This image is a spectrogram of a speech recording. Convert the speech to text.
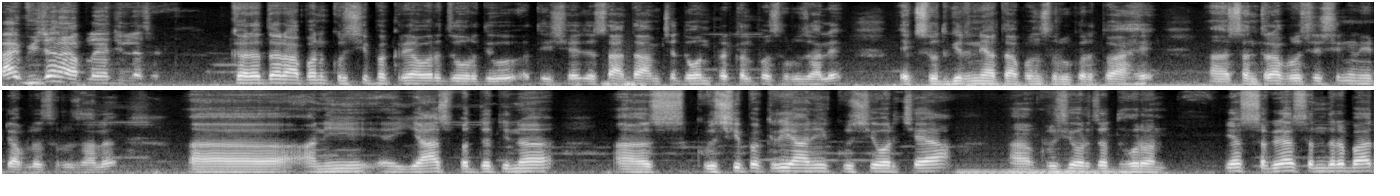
काय विजन आहे आपलं या जिल्ह्यासाठी? खरं तर आपण कृषी प्रक्रियावर जोर देऊ अतिशय. जसं आता आमचे दोन प्रकल्प सुरू झाले. एक सुदगिरणी आता आपण सुरू करतो आहे. संत्रा प्रोसेसिंग युनिट आपलं सुरू झालं. आणि याच पद्धतीनं कृषी प्रक्रिया आणि कृषीवरच्या कृषीवरचं धोरण या सगळ्या संदर्भात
